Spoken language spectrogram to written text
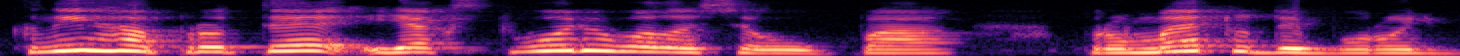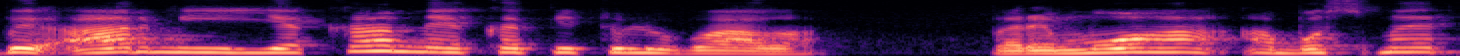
Книга про те, як створювалася УПА, про методи боротьби армії, яка не капітулювала. Перемога або смерть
